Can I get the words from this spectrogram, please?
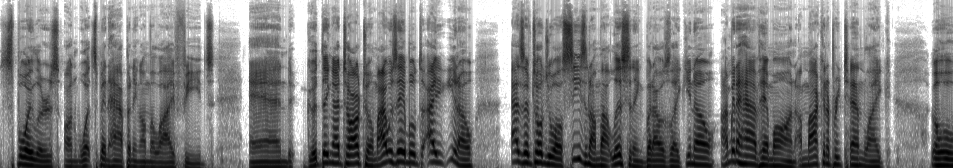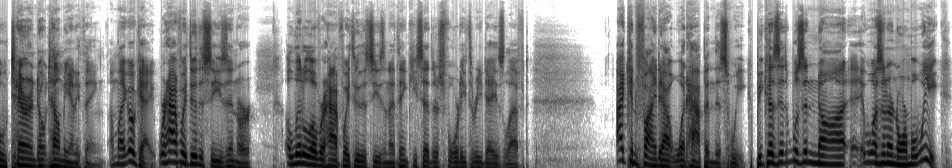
spoilers on what's been happening on the live feeds. And good thing I talked to him. I was able to, I, you know, as I've told you all season, I'm not listening, but I was like, you know, I'm going to have him on. I'm not going to pretend like, oh, Taran, don't tell me anything. I'm like, okay, we're halfway through the season or a little over halfway through the season. I think he said there's 43 days left. I can find out what happened this week because it was a not it wasn't a normal week.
